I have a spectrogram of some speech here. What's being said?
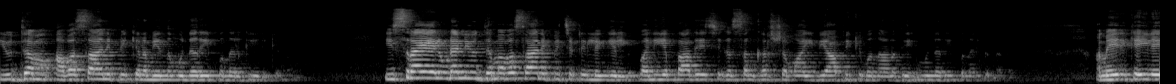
യുദ്ധം അവസാനിപ്പിക്കണമെന്ന് മുന്നറിയിപ്പ് നൽകിയിരിക്കുന്നു. ഇസ്രായേൽ ഉടൻ യുദ്ധം അവസാനിപ്പിച്ചിട്ടില്ലെങ്കിൽ വലിയ പ്രാദേശിക സംഘർഷമായി വ്യാപിക്കുമെന്നാണ് അദ്ദേഹം മുന്നറിയിപ്പ് നൽകുന്നത്. അമേരിക്കയിലെ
